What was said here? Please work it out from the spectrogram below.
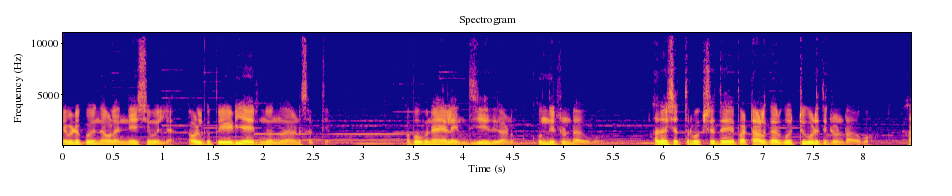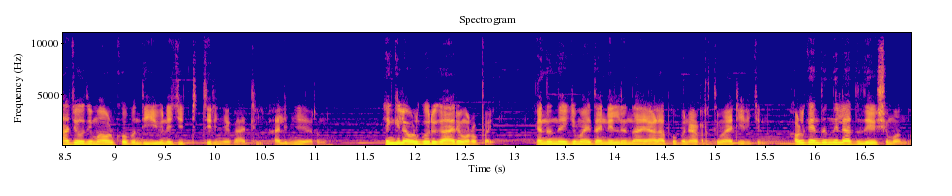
എവിടെ പോയെന്ന് അവൾ അന്വേഷിച്ചുമില്ല. അവൾക്ക് പേടിയായിരുന്നു എന്നതാണ് സത്യം. അപ്പൂപ്പൻ അയാൾ എന്ത് ചെയ്ത് കാണും? കൊന്നിട്ടുണ്ടാകുമോ? അതോ ശത്രുപക്ഷത്തെ പട്ടാൾക്കാർക്ക് ഒറ്റ കൊടുത്തിട്ടുണ്ടാകുമോ? ആ ചോദ്യം അവൾക്കൊപ്പം ദ്വീപിനെ ചുറ്റിത്തിരിഞ്ഞ കാറ്റിൽ അലിഞ്ഞു ചേർന്നു. എങ്കിലും അവൾക്കൊരു കാര്യം ഉറപ്പായി. എന്നേക്കുമായി തന്നിൽ നിന്ന് അയാൾ അപ്പൂപ്പൻ അടർത്തി മാറ്റിയിരിക്കുന്നു. അവൾക്ക് എന്തെന്നില്ലാത്ത ദേഷ്യം വന്നു.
